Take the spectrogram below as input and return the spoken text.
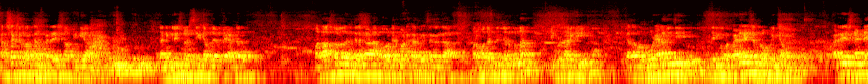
Construction workers federation of India దాని ఇంగ్లీష్లో సిడబ్ల్యూఎఫ్ఐ అంటారు. మన రాష్ట్రంలో దాని తెలంగాణ భవన నిర్మాణ కార్మిక సంఘంగా మనం మొదటి నుంచి అనుకున్నా ఇప్పుడు దానికి గత మూడేళ్ళ నుంచి దీనికి ఒక ఫెడరేషన్ లోపించాము ఫెడరేషన్ అంటే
